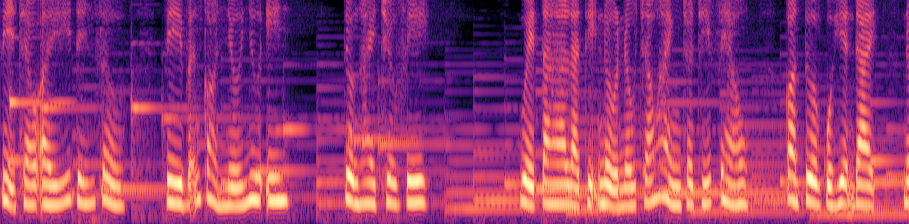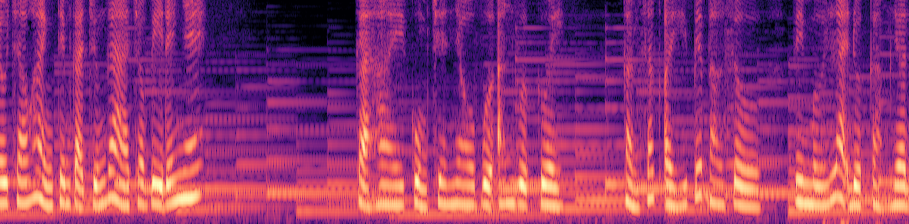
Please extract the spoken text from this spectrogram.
Vị cháo ấy đến giờ Vi vẫn còn nhớ như in. Tường hay trêu Vi. Người ta là thị nở nấu cháo hành cho Chí Phèo, còn Tường của hiện đại nấu cháo hành thêm cả trứng gà cho Vi đấy nhé. Cả hai cùng chia nhau vừa ăn vừa cười. Cảm giác ấy biết bao giờ Vi mới lại được cảm nhận.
